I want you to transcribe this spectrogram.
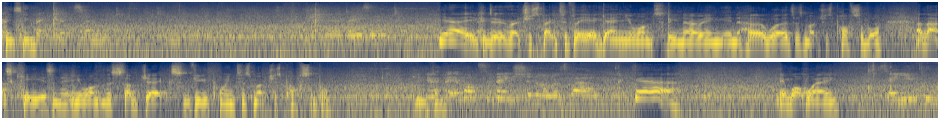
Anything? Yeah, you can do it retrospectively. Again, you want to be knowing in her words as much as possible. And that's key, isn't it? You want the subject's viewpoint as much as possible. You do a bit of observational as well. Yeah. In what way? So you could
